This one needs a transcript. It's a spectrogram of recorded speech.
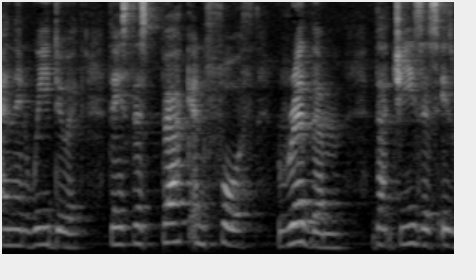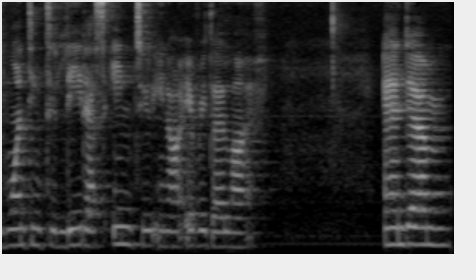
and then we do it. There's this back and forth rhythm that Jesus is wanting to lead us into in our everyday life. And um,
